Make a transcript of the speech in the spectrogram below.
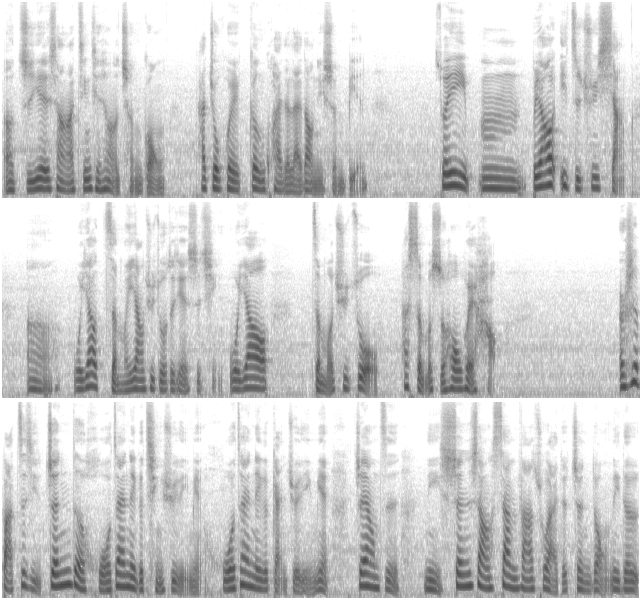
呃职业上啊、金钱上的成功。他就会更快的来到你身边，所以嗯，不要一直去想，嗯，我要怎么样去做这件事情，我要怎么去做，他什么时候会好，而是把自己真的活在那个情绪里面，活在那个感觉里面，这样子，你身上散发出来的震动，你的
